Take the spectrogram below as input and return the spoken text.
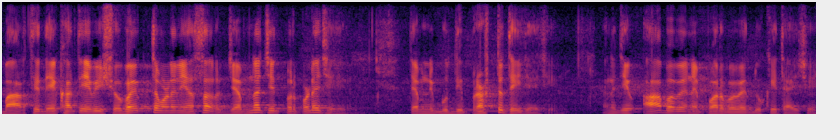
બહારથી દેખાતી એવી શોભાયુક્ત અસર જેમના ચિત્ત પર પડે છે, તેમની બુદ્ધિ ભ્રષ્ટ થઈ જાય છે અને જીવ આ ભવે અને પર ભવે દુઃખી થાય છે.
